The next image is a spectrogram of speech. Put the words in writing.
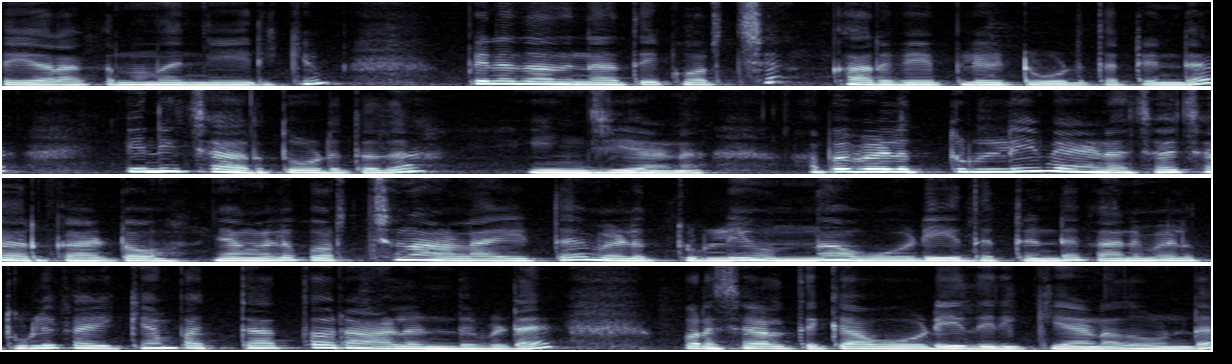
തയ്യാറാക്കുന്നത് തന്നെയായിരിക്കും. പിന്നെ ഇത് അതിനകത്ത് കുറച്ച് കറിവേപ്പില ഇട്ട് കൊടുത്തിട്ടുണ്ട്. ഇനി ചേർത്ത് കൊടുത്തത് ഇഞ്ചിയാണ്. അപ്പോൾ വെളുത്തുള്ളി വേണച്ചാൽ ചേർക്കാം കേട്ടോ. ഞങ്ങൾ കുറച്ച് നാളായിട്ട് വെളുത്തുള്ളി ഒന്ന് അവോയ്ഡ് ചെയ്തിട്ടുണ്ട്. കാരണം വെളുത്തുള്ളി കഴിക്കാൻ പറ്റാത്ത ഒരാളുണ്ട് ഇവിടെ. കുറച്ച് കാലത്തേക്ക് അവോയ്ഡ് ചെയ്തിരിക്കുകയാണ് അതുകൊണ്ട്.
